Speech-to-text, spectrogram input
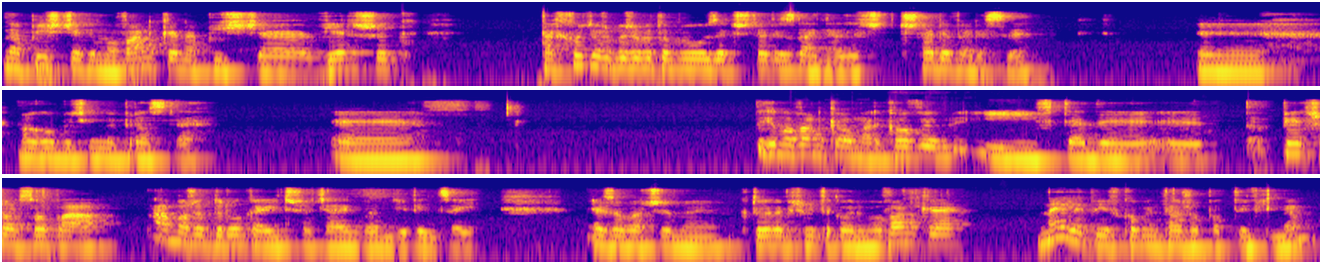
Napiszcie rymowankę, napiszcie wierszyk, tak chociażby, żeby to było ze cztery zdania, ze cztery wersy. Yy, mogą być rymy proste. Yy, o markowym i wtedy yy, to pierwsza osoba, a może druga i trzecia, jak będzie więcej, zobaczymy, napisze mi taką rymowankę. Najlepiej w komentarzu pod tym filmem.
